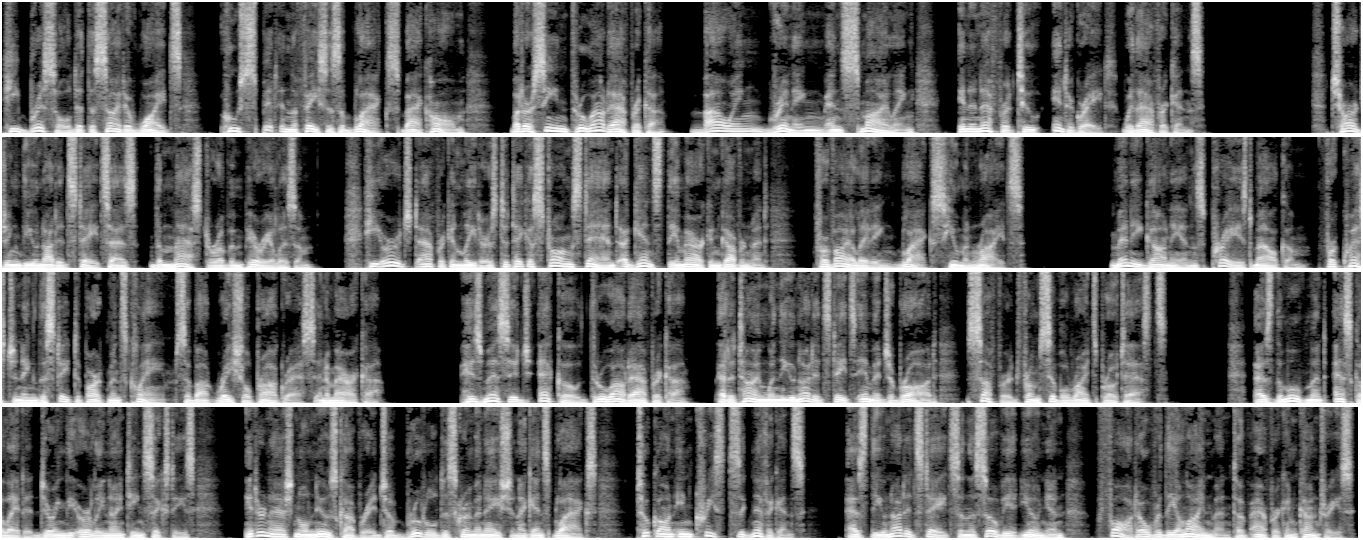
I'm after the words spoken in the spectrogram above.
He bristled at the sight of whites who spit in the faces of blacks back home, but are seen throughout Africa, bowing, grinning, and smiling in an effort to integrate with Africans. Charging the United States as the master of imperialism, he urged African leaders to take a strong stand against the American government for violating blacks' human rights. Many Ghanaians praised Malcolm for questioning the State Department's claims about racial progress in America. His message echoed throughout Africa at a time when the United States image abroad suffered from civil rights protests. As the movement escalated during the early 1960s, international news coverage of brutal discrimination against blacks took on increased significance as the United States and the Soviet Union fought over the alignment of African countries.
